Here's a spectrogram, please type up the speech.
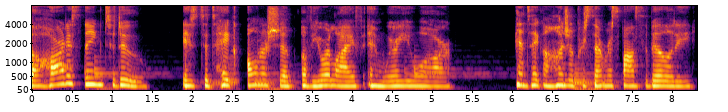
the hardest thing to do is to take ownership of your life and where you are and take 100% responsibility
